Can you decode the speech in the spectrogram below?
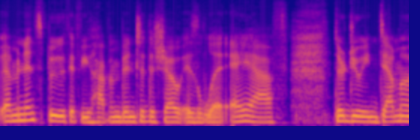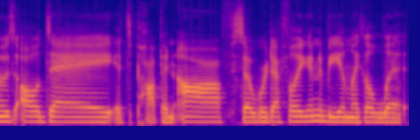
Eminence booth, if you haven't been to the show, is lit AF. They're doing demos all day. It's popping off. So we're definitely gonna be in like a lit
